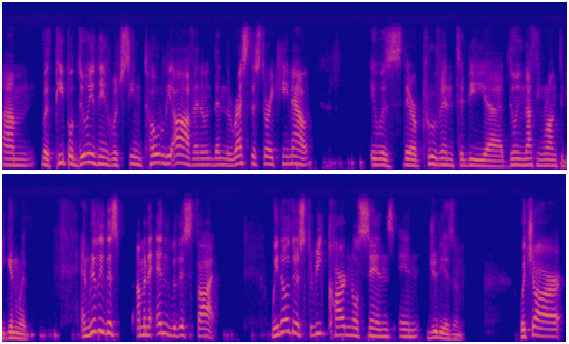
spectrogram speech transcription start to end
um, with people doing things which seemed totally off. And then the rest of the story came out it was they're proven to be uh, doing nothing wrong to begin with. And really, this I'm going to end with this thought. We know there's three cardinal sins in Judaism, which are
